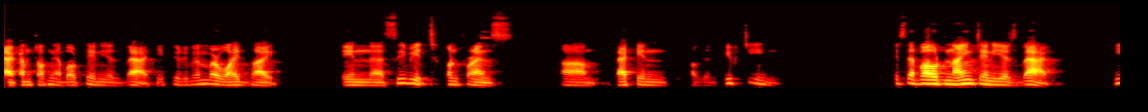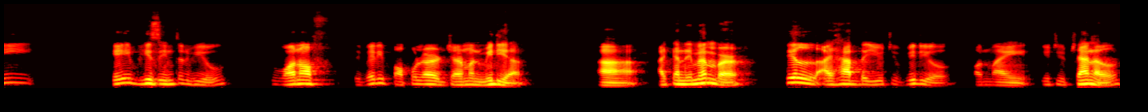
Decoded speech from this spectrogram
Back, I'm talking about 10 years back. If you remember Wahid Bhai in uh, CeBIT conference um, back in 2015, it's about nine, 10 years back. He gave his interview to one of the very popular German media. Uh, I can remember still I have the YouTube video on my YouTube channel.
